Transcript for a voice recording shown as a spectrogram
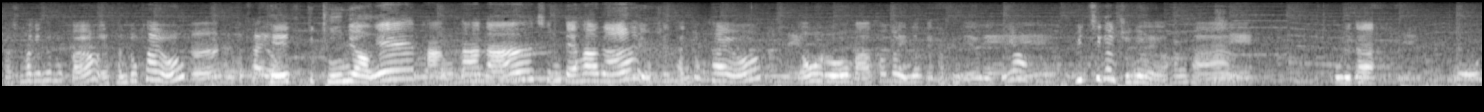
다시 확인해 볼까요? 예, 단독 사용. 아, 단독 사용. 이렇게 두 명의 방 하나, 침대 하나, 욕실 단독 사용. 맞네요. 영어로 막 써져 있는데 같은 내용이고요. 네. 위치가 중요해요, 항상. 네. 우리가 네. 뭐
